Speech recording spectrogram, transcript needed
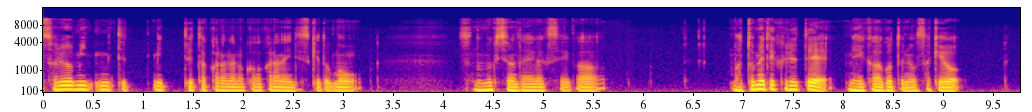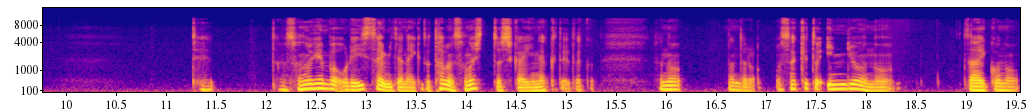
それを見て見てたからなのかわからないんですけどもその無口の大学生がまとめてくれてメーカーごとにお酒を。で多分その現場俺一切見てないけど多分その人しかいなくてだからそのなんだろうお酒と飲料の在庫の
